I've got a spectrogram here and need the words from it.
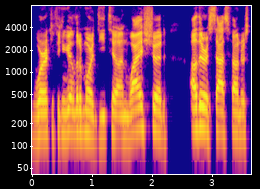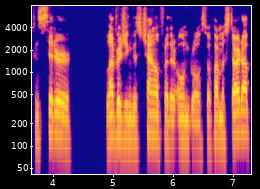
work? If you can get a little more detail, and why should other SaaS founders consider leveraging this channel for their own growth? So if I'm a startup,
